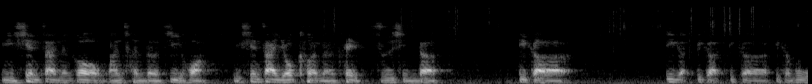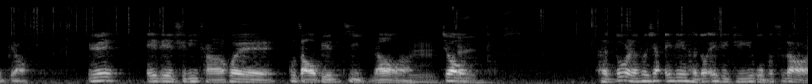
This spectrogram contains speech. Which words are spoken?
你现在能够完成的计划，你现在有可能可以执行的一个一个一个一个一个目标。因为 ADHD 常常会不着边际，你知道吗？就很多人会像 A D 很多 A D G 我不知道啊，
